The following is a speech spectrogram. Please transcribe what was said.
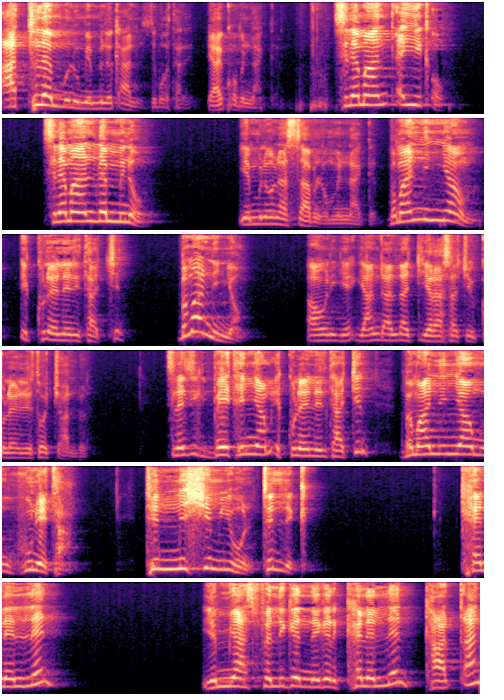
አትለምኑም የሚል ቃል እዚህ ቦታ ላይ ያዕቆብ እናገር። ስለማን ጠይቀው? ስለማን ለምነው? የሚለውን ሀሳብ ነው የምናገር። በማንኛውም እኩለ ሌሊታችን በማንኛውም አሁን የአንዳንዳችን የራሳቸው እኩለ ሌሊቶች አሉ። ስለዚህ በየተኛም እኩለ ሌሊታችን በማንኛውም ሁኔታ ትንሽም ይሁን ትልቅ ከሌለን የሚያስፈልገን ነገር ከሌለን ካጣን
